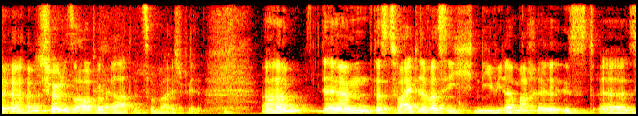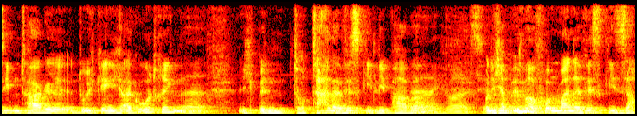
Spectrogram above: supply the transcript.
Schönes Auto gerade zum Beispiel. Ähm, das Zweite, was ich nie wieder mache, ist äh, sieben Tage durchgängig Alkohol trinken. Ja. Ich bin totaler Whisky-Liebhaber. Ja, ich weiß, ja. Und ich habe immer von meiner Whisky-Sammlung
